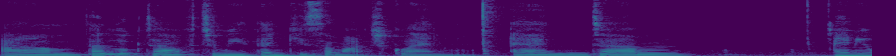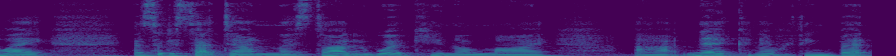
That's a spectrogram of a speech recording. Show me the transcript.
um, they looked after me. Thank you so much, Glenn. And um, anyway, I sort of sat down and they started working on my uh, neck and everything, but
